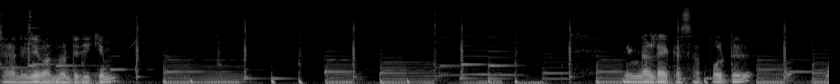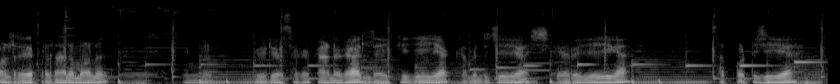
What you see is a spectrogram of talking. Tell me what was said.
ചാനലിൽ വന്നുകൊണ്ടിരിക്കും നിങ്ങളുടെയൊക്കെ സപ്പോർട്ട് വളരെ പ്രധാനമാണ്. നിങ്ങൾ വീഡിയോസൊക്കെ കാണുക ലൈക്ക് ചെയ്യുക കമന്റ് ചെയ്യുക ഷെയർ ചെയ്യുക സപ്പോർട്ട് ചെയ്യുക.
